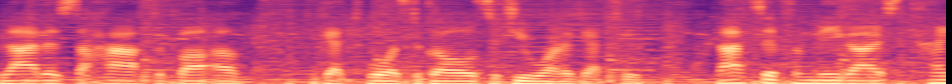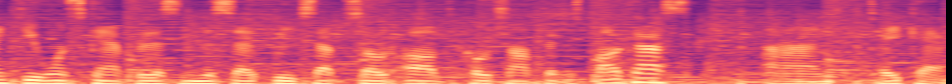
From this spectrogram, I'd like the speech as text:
That is the half the battle to get towards the goals that you want to get to. That's it from me, guys. Thank you once again for listening to this week's episode of the Coach Sean Fitness podcast, and take care.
